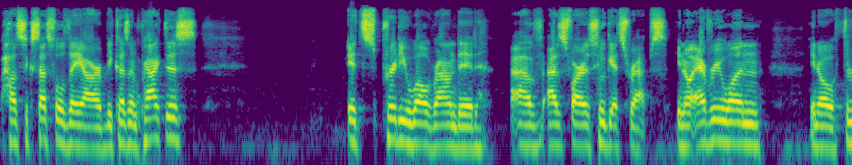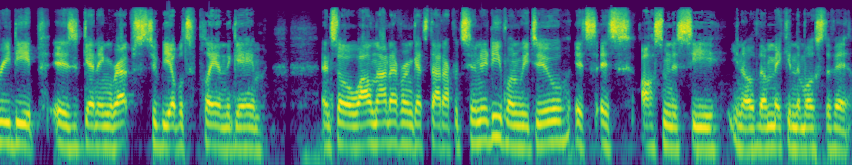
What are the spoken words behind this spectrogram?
how successful they are because in practice it's pretty well rounded of, as far as who gets reps. You know, everyone, you know, three deep is getting reps to be able to play in the game. And so while not everyone gets that opportunity, when we do, it's it's awesome to see, you know, them making the most of it.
